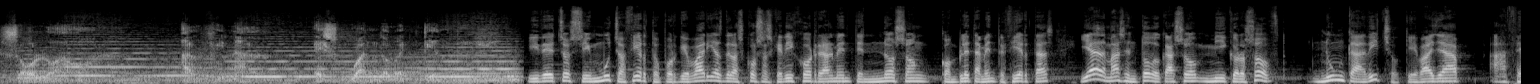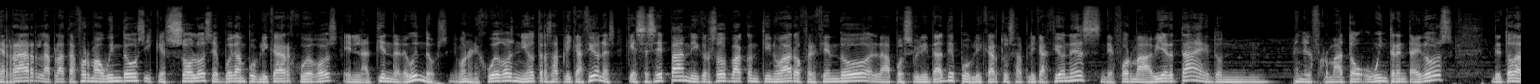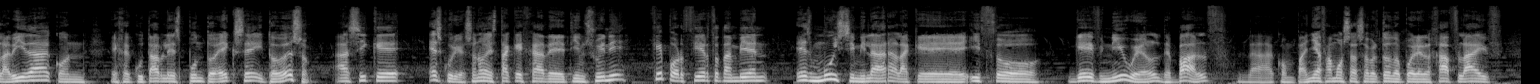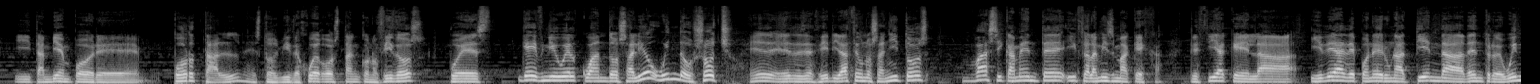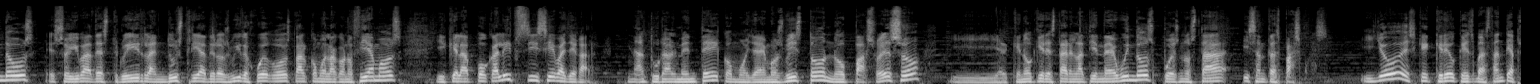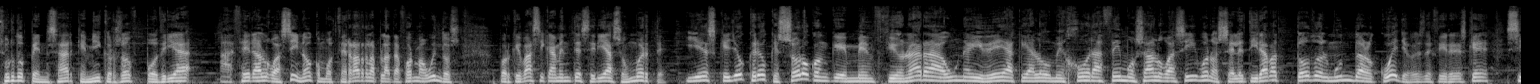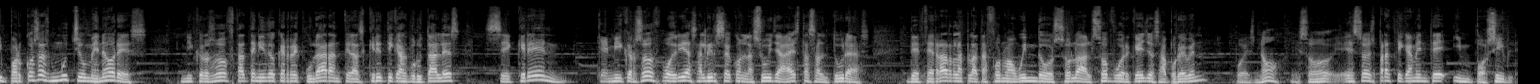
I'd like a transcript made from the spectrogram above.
Solo ahora, al final, es cuando lo entiendes. Y de hecho sin mucho acierto, porque varias de las cosas que dijo realmente no son completamente ciertas y además en todo caso Microsoft nunca ha dicho que vaya a cerrar la plataforma Windows y que solo se puedan publicar juegos en la tienda de Windows. Bueno, ni juegos ni otras aplicaciones. Que se sepa, Microsoft va a continuar ofreciendo la posibilidad de publicar tus aplicaciones de forma abierta, eh, en el formato Win32 de toda la vida, con ejecutables.exe y todo eso. Así que es curioso, ¿no? Esta queja de Tim Sweeney, que por cierto también es muy similar a la que hizo Gabe Newell de Valve, la compañía famosa sobre todo por el Half-Life y también por eh, Portal, estos videojuegos tan conocidos, pues Gabe Newell cuando salió Windows 8, eh, es decir, ya hace unos añitos, básicamente hizo la misma queja. Decía que la idea de poner una tienda dentro de Windows, eso iba a destruir la industria de los videojuegos tal como la conocíamos y que el apocalipsis iba a llegar. Naturalmente, como ya hemos visto, no pasó eso y el que no quiere estar en la tienda de Windows, pues no está y Santas Pascuas. Y yo es que creo que es bastante absurdo pensar que Microsoft podría hacer algo así, ¿no? Como cerrar la plataforma Windows, porque básicamente sería su muerte. Y es que yo creo que solo con que mencionara una idea que a lo mejor hacemos algo así, bueno, se le tiraba todo el mundo al cuello. Es decir, es que si por cosas mucho menores Microsoft ha tenido que recular ante las críticas brutales, ¿se creen que Microsoft podría salirse con la suya a estas alturas de cerrar la plataforma Windows solo al software que ellos aprueben? Pues no, eso, eso es prácticamente imposible.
